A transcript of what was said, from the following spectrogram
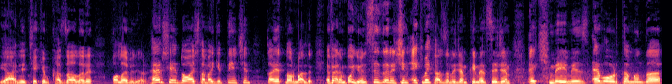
yani çekim kazaları olabiliyor. Her şey doğaçlama gittiği için gayet normaldir. Efendim bugün sizler için ekmek hazırlayacağım kıymetli seyircilerim. Ekmeğimiz ev ortamında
